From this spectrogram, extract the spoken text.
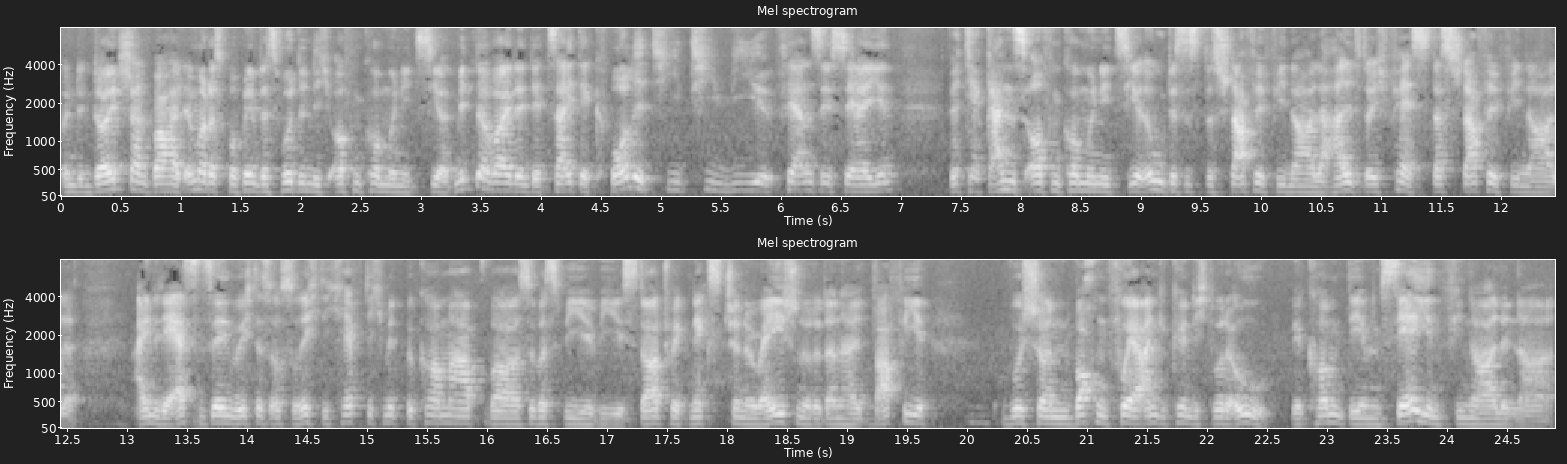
Und in Deutschland war halt immer das Problem, das wurde nicht offen kommuniziert. Mittlerweile in der Zeit der Quality-TV-Fernsehserien wird ja ganz offen kommuniziert, oh, das ist das Staffelfinale, haltet euch fest, das Staffelfinale. Eine der ersten Serien, wo ich das auch so richtig heftig mitbekommen habe, war sowas wie, wie Star Trek Next Generation oder dann halt Buffy, wo schon Wochen vorher angekündigt wurde, oh, wir kommen dem Serienfinale nahe.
